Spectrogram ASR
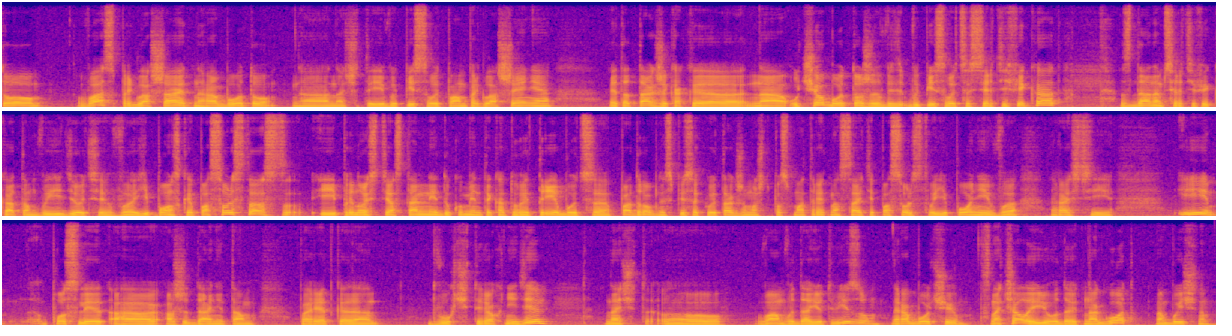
то вас приглашают на работу, а, значит, и выписывают по вам приглашение. Это так же, как э, на учебу, тоже выписывается сертификат – с данным сертификатом вы идете в японское посольство и приносите остальные документы, которые требуются. Подробный список вы также можете посмотреть на сайте посольства Японии в России. И после а, ожидания там порядка двух-четырех недель, значит, э, вам выдают визу рабочую. Сначала ее выдают на год обычно.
